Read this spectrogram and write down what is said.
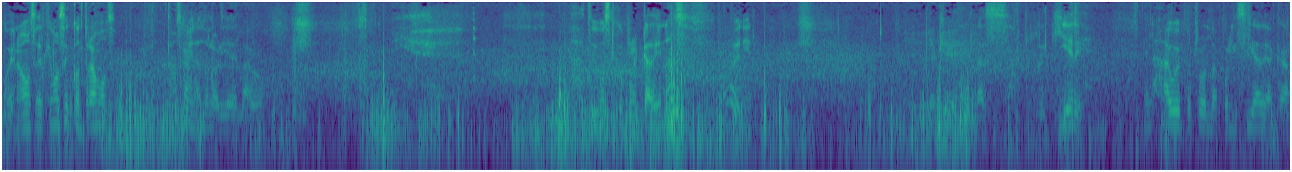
Bueno, vamos a ver qué nos encontramos. Estamos caminando a la orilla del lago. Y ah, tuvimos que comprar cadenas para venir. Ya que las requiere el Highway Patrol, la policía de acá.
